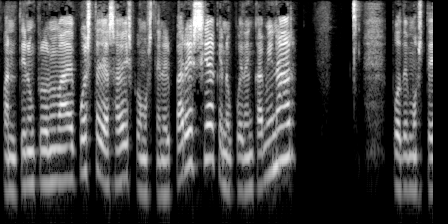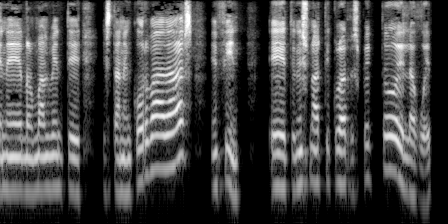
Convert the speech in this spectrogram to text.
Cuando tiene un problema de puesta ya sabéis podemos tener paresia que no pueden caminar podemos tener, normalmente están encorvadas, en fin, eh, tenéis un artículo al respecto en la web.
